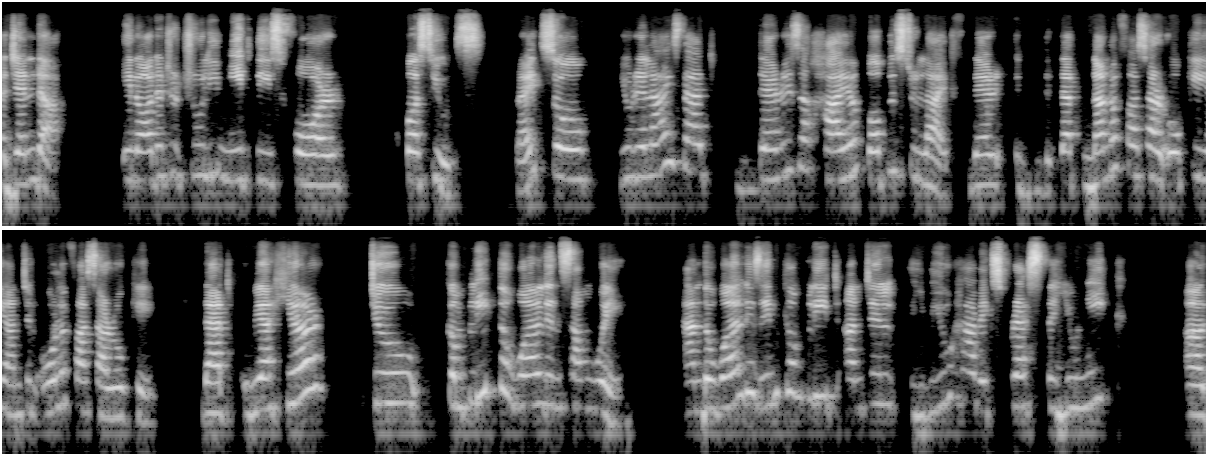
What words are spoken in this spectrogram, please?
agenda in order to truly meet these four pursuits, right? So you realize that there is a higher purpose to life. There that none of us are okay until all of us are okay. That we are here to complete the world in some way and the world is incomplete until you have expressed the unique uh,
